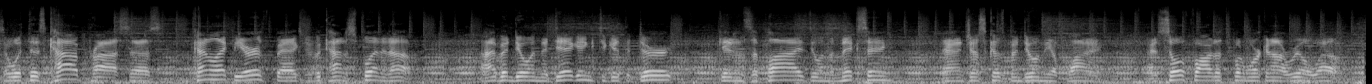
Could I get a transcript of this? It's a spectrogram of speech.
So with this cob process, kind of like the earth bags, we've been kind of splitting it up. I've been doing the digging to get the dirt, getting the supplies, doing the mixing, and Jessica's been doing the applying. And so far that's been working out real well.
